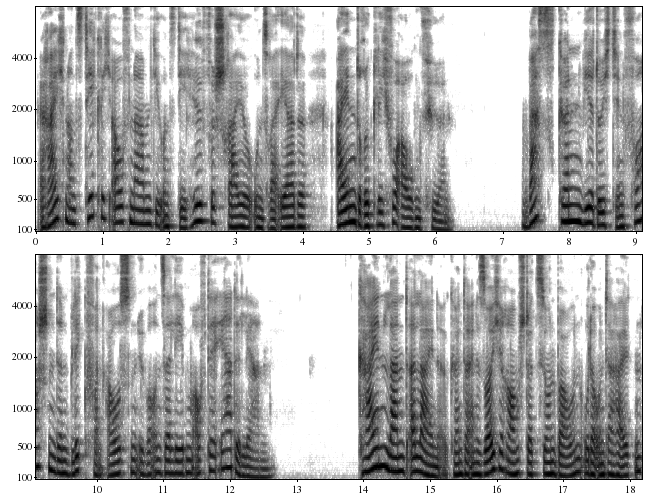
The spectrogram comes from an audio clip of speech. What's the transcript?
erreichen uns täglich Aufnahmen, die uns die Hilfeschreie unserer Erde eindrücklich vor Augen führen. Was können wir durch den forschenden Blick von außen über unser Leben auf der Erde lernen? Kein Land alleine könnte eine solche Raumstation bauen oder unterhalten,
